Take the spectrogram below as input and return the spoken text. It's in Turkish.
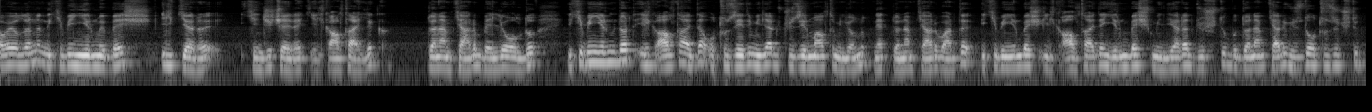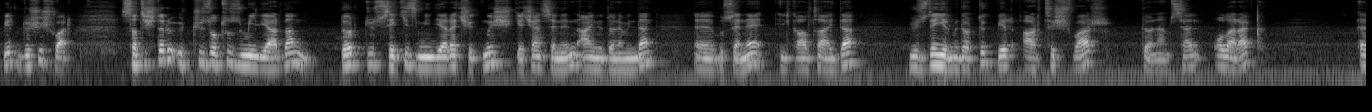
Hava Yolları'nın 2025 ilk yarı, ikinci çeyrek, ilk 6 aylık dönem karı belli oldu. 2024 ilk 6 ayda 37 milyar 326 milyonluk net dönem karı vardı. 2025 ilk 6 ayda 25 milyara düştü. Bu dönem karı %33'lük bir düşüş var. Satışları 330 milyardan 408 milyara çıkmış. Geçen senenin aynı döneminden e, bu sene ilk 6 ayda %24'lük bir artış var dönemsel olarak. E,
